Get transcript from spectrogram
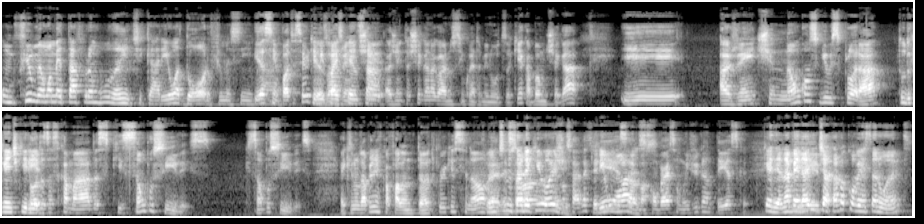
um filme é uma metáfora ambulante, cara. E eu adoro filme assim. E cara. assim, pode ter certeza, que me faz a, gente, pensar. a gente tá chegando agora nos 50 minutos aqui, acabamos de chegar, e a gente não conseguiu explorar Tudo que a gente queria. todas as camadas que são possíveis. Que são possíveis. É que não dá pra gente ficar falando tanto, porque senão, A velho. gente não é sai só- daqui hoje. Não sai daqui, Seriam sabe? horas. Uma conversa muito gigantesca. Quer dizer, na verdade E- a gente já tava conversando antes.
